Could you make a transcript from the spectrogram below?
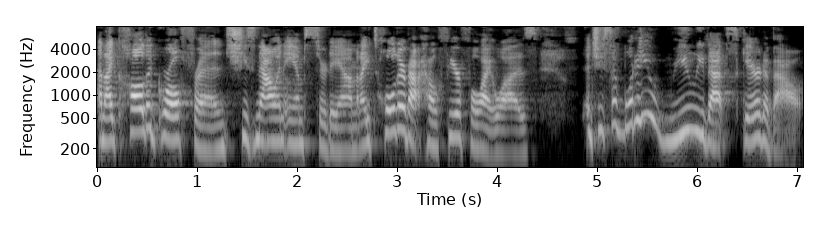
And I called a girlfriend. She's now in Amsterdam. And I told her about how fearful I was. And she said, what are you really that scared about?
